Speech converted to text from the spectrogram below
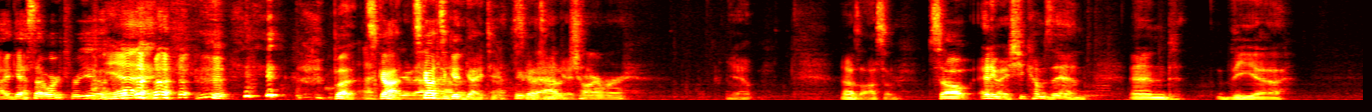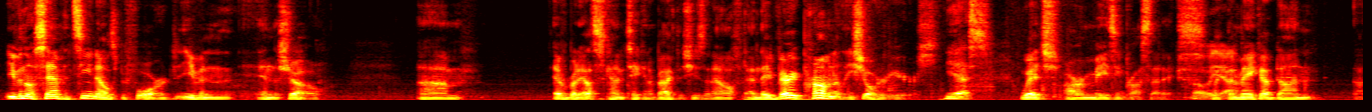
I guess that worked for you. Yeah. but I Scott, Scott's a good guy too. I figured out Scott's a to guy, too. Yep. That was awesome. So anyway, she comes in and the uh, even though Sam had seen elves before, even in the show, um, everybody else is kind of taken aback that she's an elf, and they very prominently show her ears, Yes. which are amazing prosthetics. Oh, like yeah. the makeup done, uh,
